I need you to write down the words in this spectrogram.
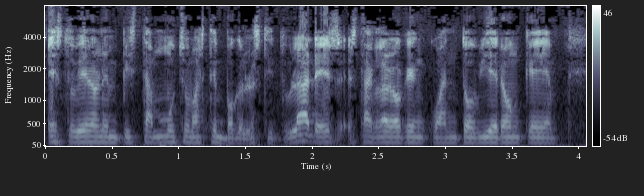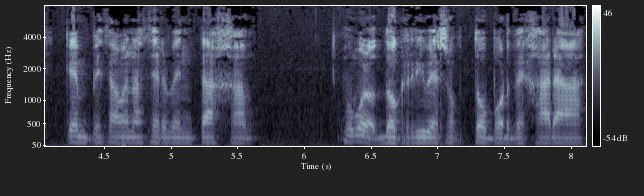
estuvieron en pista mucho más tiempo que los titulares. Está claro que en cuanto vieron que, que empezaban a hacer ventaja, bueno, Doc Rivers optó por dejar a,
